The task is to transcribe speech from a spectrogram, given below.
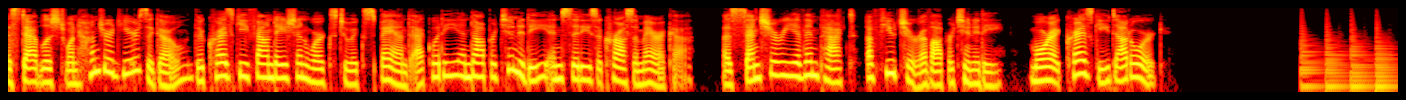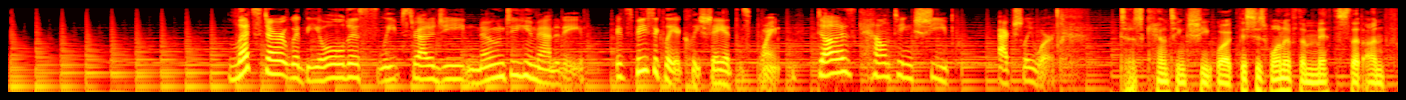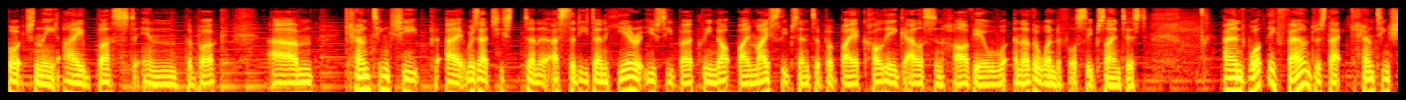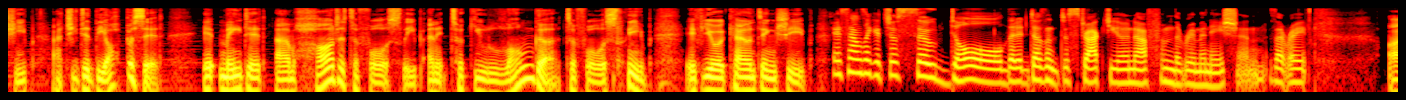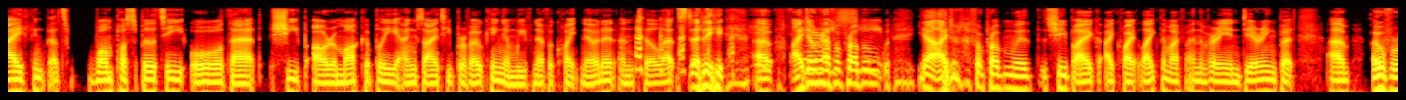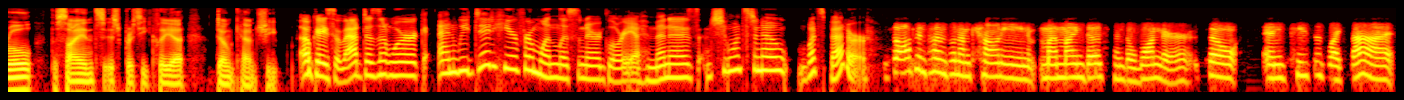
Established 100 years ago, the Kresge Foundation works to expand equity and opportunity in cities across America. A century of impact, a future of opportunity. More at kresge.org. Let's start with the oldest sleep strategy known to humanity. It's basically a cliche at this point. Does counting sheep actually work? Does counting sheep work? This is one of the myths that unfortunately I bust in the book. Um, counting sheep, uh, it was actually done a study done here at UC Berkeley, not by my sleep center, but by a colleague, Allison Harvey, another wonderful sleep scientist. And what they found was that counting sheep actually did the opposite it made it um, harder to fall asleep and it took you longer to fall asleep if you were counting sheep. It sounds like it's just so dull that it doesn't distract you enough from the rumination. Is that right? I think that's one possibility, or that sheep are remarkably anxiety provoking, and we've never quite known it until that study. Uh, I don't have a problem. sheep. Yeah, I don't have a problem with sheep. I, I quite like them. I find them very endearing. But um, overall, the science is pretty clear. Don't count sheep. Okay, so that doesn't work. And we did hear from one listener, Gloria Jimenez, and she wants to know what's better. So oftentimes when I'm counting, my mind does tend to wander. So in cases like that,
